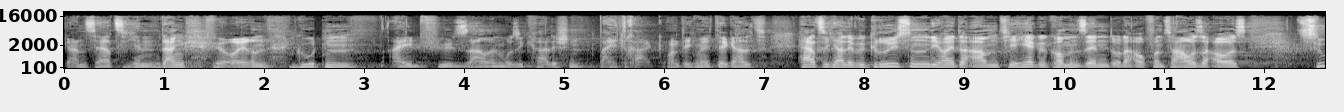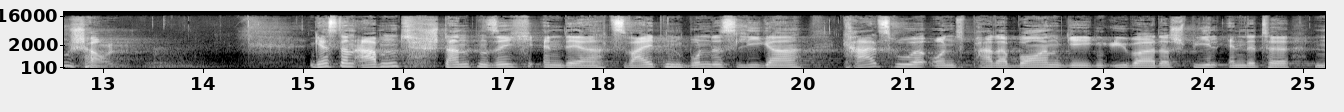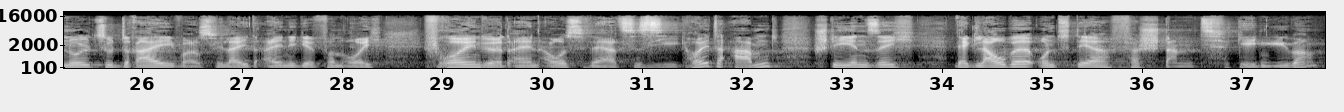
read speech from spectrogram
Ganz herzlichen Dank für euren guten, einfühlsamen musikalischen Beitrag. Und ich möchte ganz herzlich alle begrüßen, die heute Abend hierher gekommen sind oder auch von zu Hause aus zuschauen. Gestern Abend standen sich in der zweiten Bundesliga Karlsruhe und Paderborn gegenüber. Das Spiel endete 0 zu 3, was vielleicht einige von euch freuen wird, ein Auswärtssieg. Heute Abend stehen sich der Glaube und der Verstand gegenüber.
